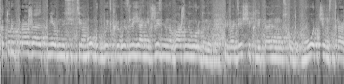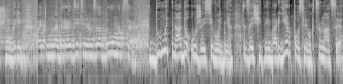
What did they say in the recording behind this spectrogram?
который поражает нервную систему, могут быть кровоизлияния в жизненно важные органы, приводящие к летальному исходу. Вот чем страшен грипп. Поэтому надо родителям задуматься. Думать надо уже сегодня. Защитный барьер после вакцинации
